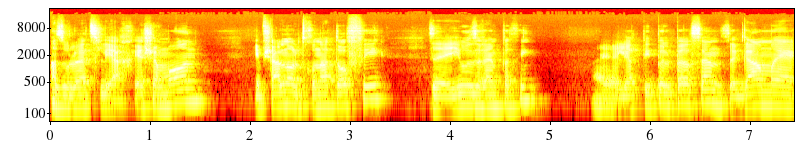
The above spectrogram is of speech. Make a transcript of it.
אז הוא לא יצליח. יש המון, אם שאלנו על תכונת אופי, זה user empathy, להיות people person, זה גם אה,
